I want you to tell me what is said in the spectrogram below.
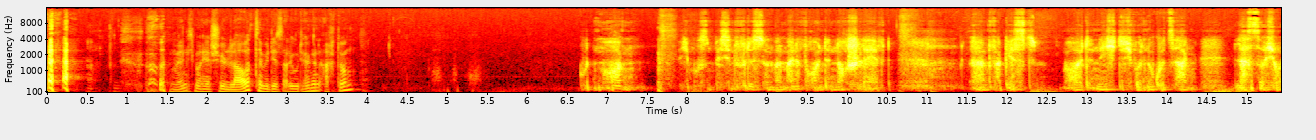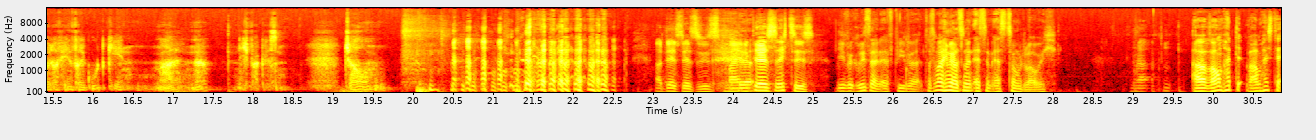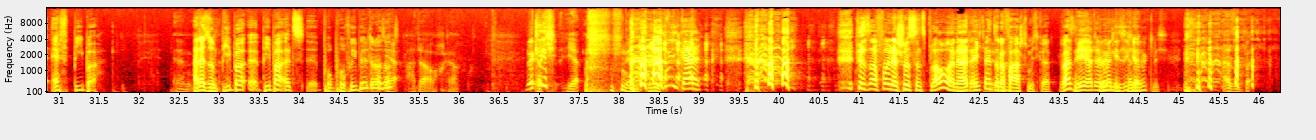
Moment, ich mache ja schön laut, damit ihr es alle gut hören könnt. Achtung. Guten Morgen. Ich muss ein bisschen flüstern, weil meine Freundin noch schläft. Ähm, vergesst heute nicht, ich wollte nur kurz sagen, lasst es euch heute auf jeden Fall gut gehen. Mal, ne? Nicht vergessen. Ciao. Ah, der ist sehr süß. Meine Der ist echt süß. Liebe Grüße an F. Bieber. Das mache ich mir als nur ein SMS-Ton, glaube ich. Aber warum, hat warum heißt der F. Bieber? hat er so ein Bieber, äh, Bieber als äh, Pro- Profilbild oder so? Ja, hat er auch, ja. Wirklich? Ja. Wie geil. das ist auch voll der Schuss ins Blaue. Und er hat echt eins, oder verarscht du mich gerade? Ich weiß nicht. Nee, hat er wirklich. nicht Hat er sicher. wirklich. Also,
